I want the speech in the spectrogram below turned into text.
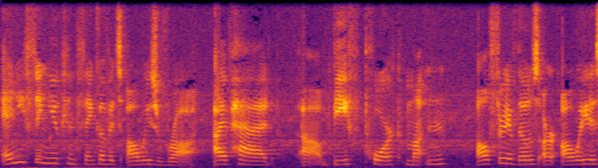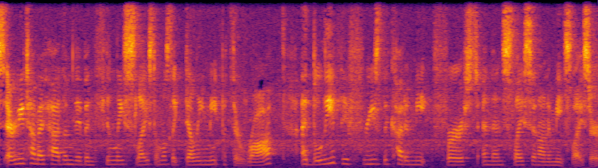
Anything you can think of, it's always raw. I've had uh, beef, pork, mutton. All three of those are always, every time I've had them, they've been thinly sliced, almost like deli meat, but they're raw. I believe they freeze the cut of meat first and then slice it on a meat slicer.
